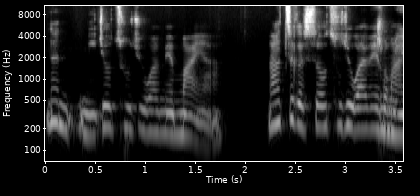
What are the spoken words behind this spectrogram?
那你就出去外面卖啊。然后这个时候出去外面卖，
